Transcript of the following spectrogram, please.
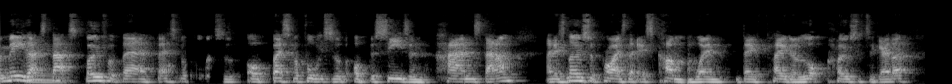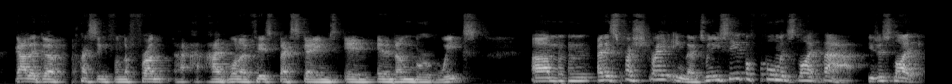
For me, that's mm. that's both of their best performances of best performances of, of, the season, hands down. And it's no surprise that it's come when they've played a lot closer together. Gallagher pressing from the front had one of his best games in in a number of weeks. Um, and it's frustrating though, because when you see a performance like that, you're just like,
